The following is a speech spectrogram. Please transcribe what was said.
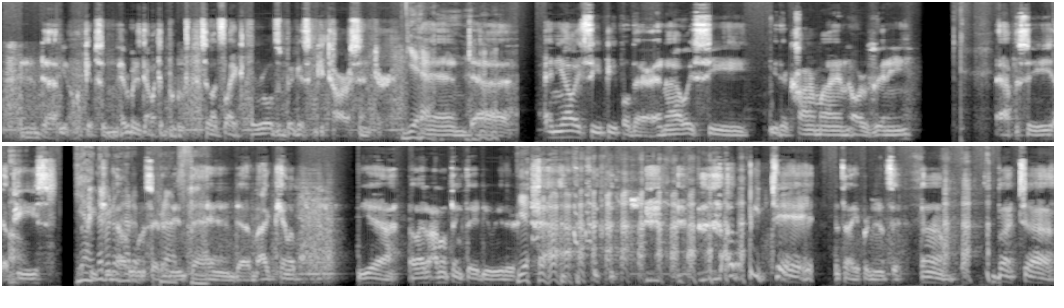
and uh, you know, Gibson. Everybody's got like a booth. So it's like the world's biggest guitar center. Yeah. and uh, and you always see people there, and I always see either Carmine or Vinny Appice, a piece. Oh. Yeah, I never know how to wanna say their pronounce name. that. And um, I came up. Yeah, I I don't think they do either. Yeah. Apite. That's how you pronounce it. Um, but uh,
